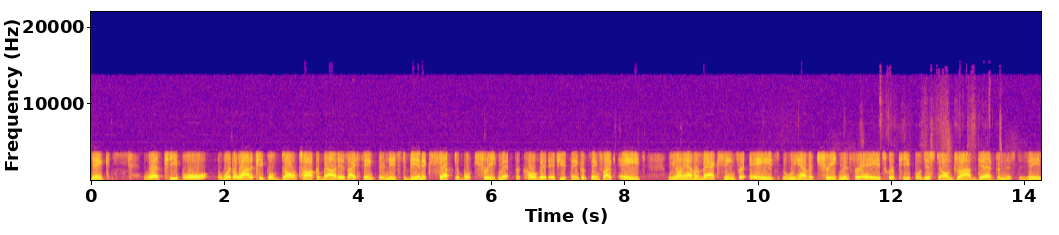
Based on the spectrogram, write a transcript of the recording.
think what people what a lot of people don't talk about is I think there needs to be an acceptable treatment for COVID. If you think of things like AIDS, we don't have a vaccine for AIDS, but we have a treatment for AIDS where people just don't drop dead from this disease.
